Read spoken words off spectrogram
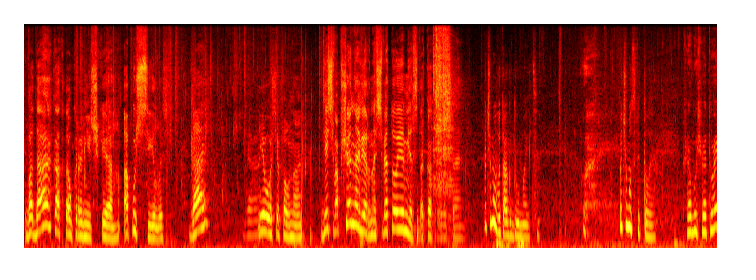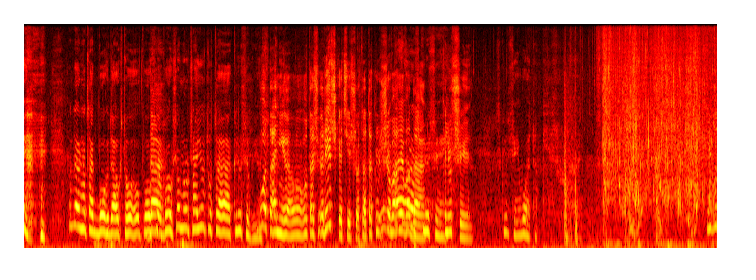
вода как-то у крынички опустилась. Да? Иосифовна, здесь вообще, наверное, святое место какое-то. Почему вы так думаете? Почему святое? Чтобы святое, ну, наверное, так Бог дал, что по, Да. по всему ручаю тут а, ключи бьют. Вот они, вот аж речка течет, это ключевая Это вода. ключи. Ключи. С ключей, вот так. И вы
